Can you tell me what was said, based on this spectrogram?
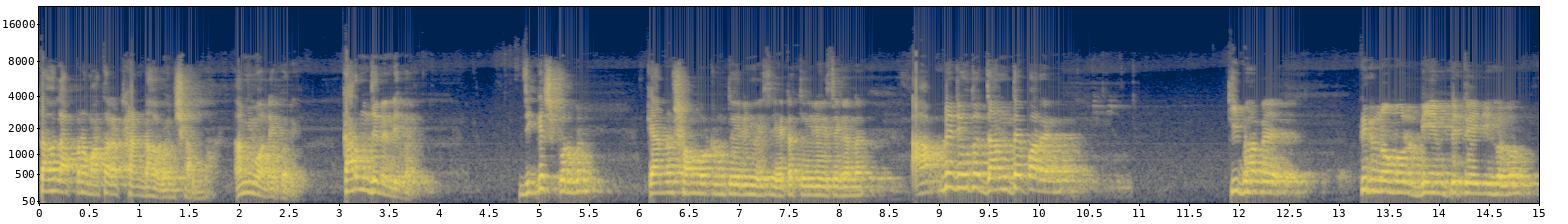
তাহলে আপনার মাথাটা ঠান্ডা হবে ইনশাল্লাহ আমি মনে করি। কারণ জেনে নেবেন। জিজ্ঞেস করবেন, কেন সংগঠন তৈরি হয়েছে, এটা তৈরি হয়েছে কেন? আপনি যেহেতু জানতে পারেন, কীভাবে তৃণমূল বিএনপি তৈরি হলো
